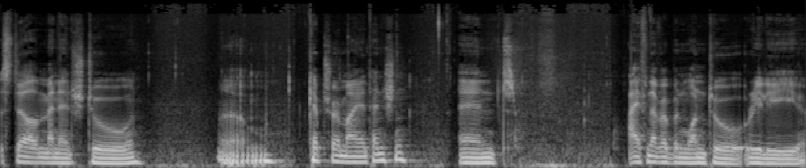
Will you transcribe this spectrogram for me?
still manage to um, capture my attention, and I've never been one to really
